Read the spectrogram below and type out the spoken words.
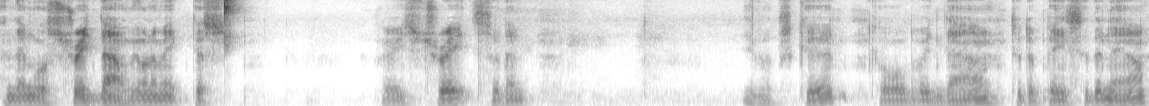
and then go straight down. We want to make this very straight so that it looks good. Go all the way down to the base of the nail.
